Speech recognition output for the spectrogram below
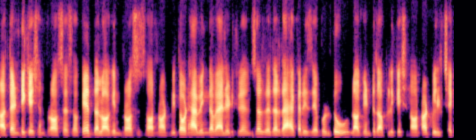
authentication process, okay, the login process or not. Without having the valid credentials, whether the hacker is able to log into the application or not, we'll check.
